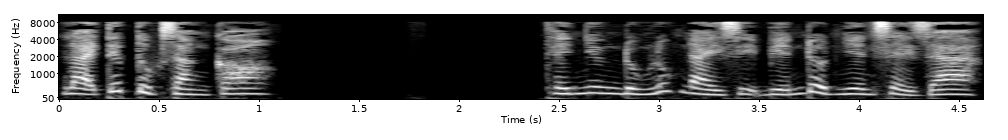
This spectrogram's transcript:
Lại tiếp tục giằng co. Thế nhưng đúng lúc này dị biến đột nhiên xảy ra.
